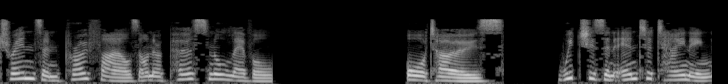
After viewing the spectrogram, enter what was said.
trends and profiles on a personal level. Autos which is an entertaining,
